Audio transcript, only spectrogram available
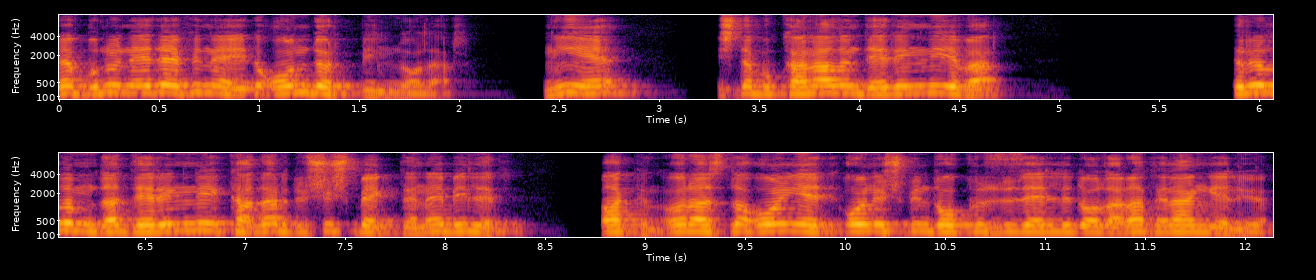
Ve bunun hedefi neydi? 14 bin dolar. Niye? İşte bu kanalın derinliği var. Kırılımda derinliği kadar düşüş beklenebilir. Bakın orası da 17 13.950 dolara falan geliyor.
